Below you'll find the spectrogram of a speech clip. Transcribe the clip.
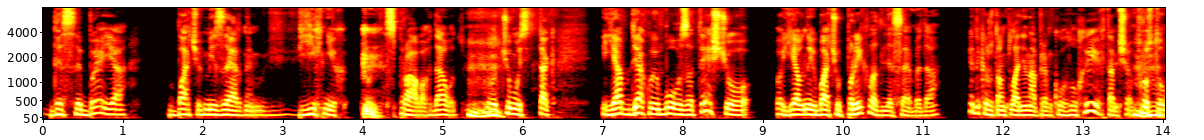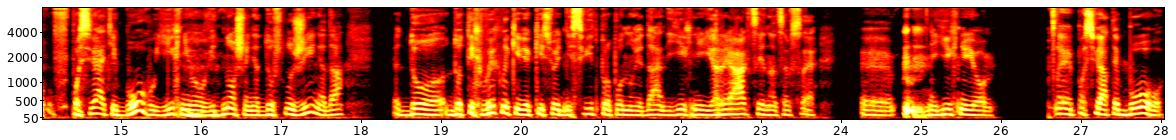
де себе я бачу мізерним в їхніх справах. Да? От, Мгм. от чомусь так. Я дякую Богу за те, що я в них бачу приклад для себе. Да? Я не кажу там в плані напрямку глухих, там чи Мгм. просто в посвяті Богу їхнього відношення до служіння, да? до, до тих викликів, які сьогодні світ пропонує, да? їхньої реакції на це все їхньої е, посвяти Богу.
